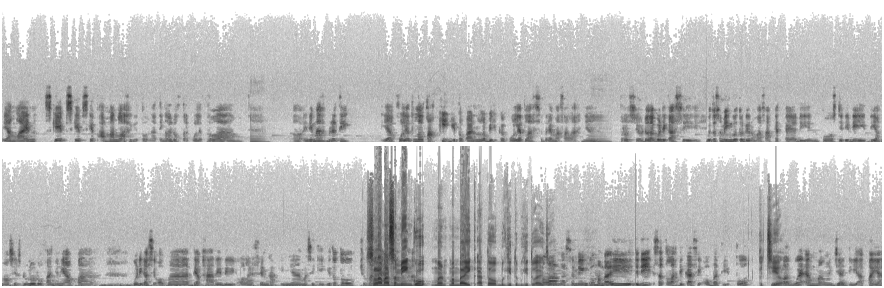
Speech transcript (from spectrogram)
yang lain skip skip skip aman lah gitu nah tinggal dokter kulit doang Hmm. oh, ini mah berarti ya kulit lo kaki gitu kan lebih ke kulit lah sebenarnya masalahnya. Hmm. terus ya udahlah gue dikasih. Gue tuh seminggu tuh di rumah sakit kayak di infus jadi di diagnosis dulu lukanya nih apa. Gue dikasih obat tiap hari diolesin kakinya masih kayak gitu tuh. Cuma Selama seminggu mem- membaik atau begitu-begitu aja? selama seminggu membaik. Jadi setelah dikasih obat itu Kecil. luka gue emang jadi apa ya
